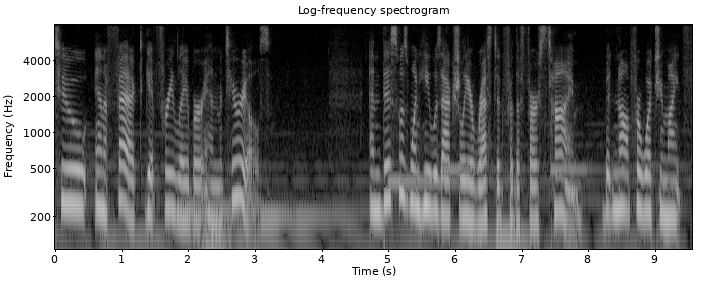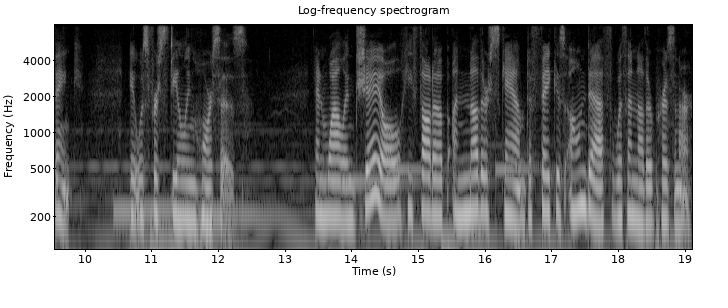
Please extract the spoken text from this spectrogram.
to, in effect, get free labor and materials. And this was when he was actually arrested for the first time, but not for what you might think. It was for stealing horses. And while in jail, he thought up another scam to fake his own death with another prisoner.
